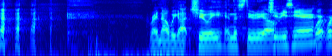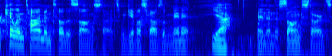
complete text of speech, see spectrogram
right? Right now, we got Chewy in the studio. Chewy's here. We're, we're killing time until the song starts. We give ourselves a minute, yeah. and then the song starts.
